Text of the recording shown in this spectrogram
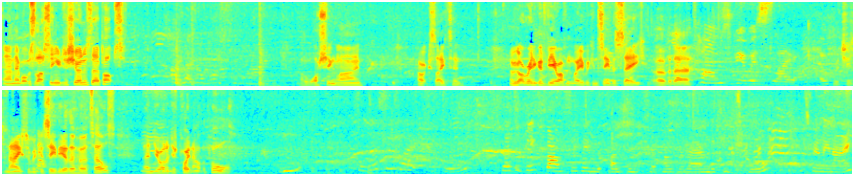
and then what was the last thing you just shown us there, Pops? a washing line. How exciting. And we've got a really good view, haven't we? We can see the sea over there. Tom's view is like... Which is nice, and we can see the other hotels. And you want to just point out the pool? Bouncy thing I can trip over there in the kids' pool. It's really nice.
